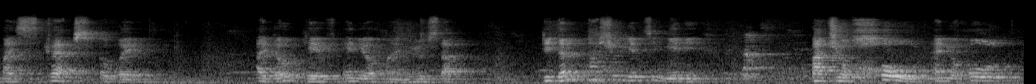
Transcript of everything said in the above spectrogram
my scraps away. I don't give any of my new stuff. Didn't pass you into meaning, but you hold and you hold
